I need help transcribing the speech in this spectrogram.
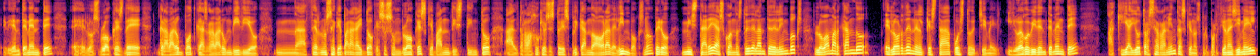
Evidentemente, eh, los bloques de grabar un podcast, grabar un vídeo, mm, hacer no sé qué para Guide Dog, esos son bloques que van distinto al trabajo que os estoy explicando ahora del inbox, ¿no? Pero mis tareas cuando estoy delante del inbox lo va marcando el orden en el que está puesto Gmail. Y luego, evidentemente, aquí hay otras herramientas que nos proporciona Gmail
